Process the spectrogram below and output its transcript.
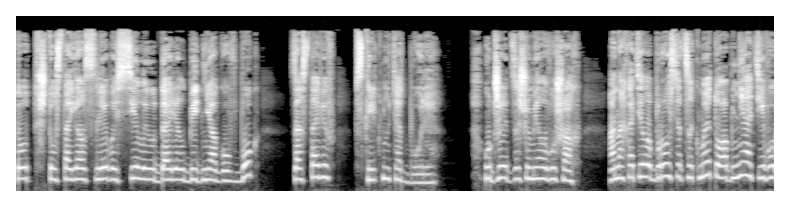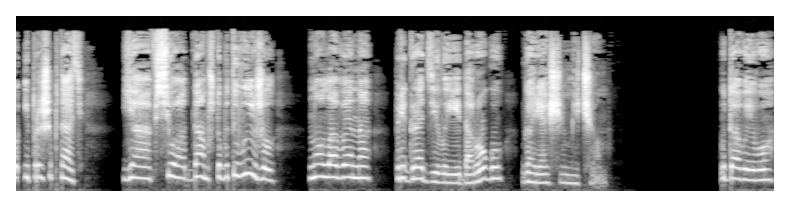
Тот, что стоял слева, силой ударил беднягу в бок, заставив вскрикнуть от боли. У Джейд зашумело в ушах. Она хотела броситься к Мэту, обнять его и прошептать «Я все отдам, чтобы ты выжил», но Лавена преградила ей дорогу горящим мечом. «Куда вы его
